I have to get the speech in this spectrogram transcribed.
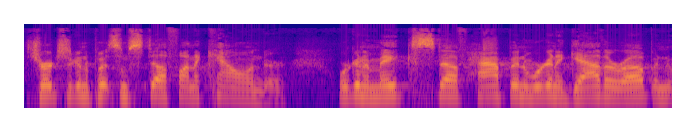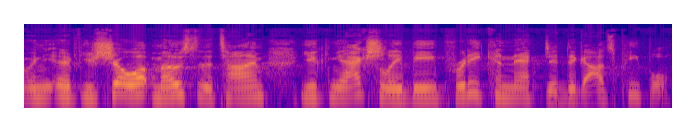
The church is going to put some stuff on a calendar. We're going to make stuff happen. We're going to gather up. And when, if you show up most of the time, you can actually be pretty connected to God's people.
